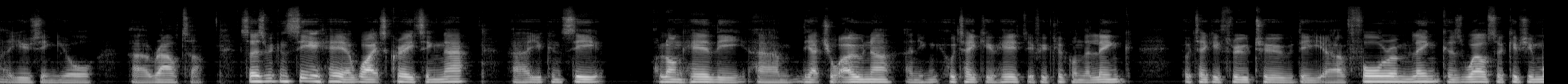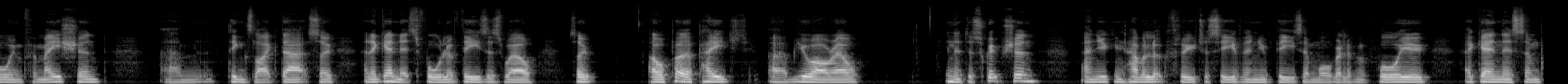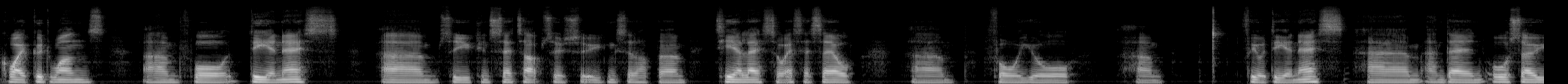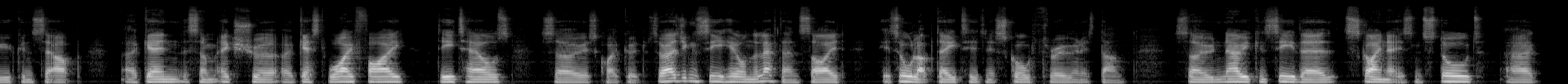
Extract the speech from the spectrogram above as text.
uh, using your uh, router. So as we can see here why it's creating that, uh, you can see along here the um, the actual owner and you can, it will take you here if you click on the link it'll take you through to the uh, forum link as well. So it gives you more information um, things like that. So and again it's for all of these as well. So I will put a page um, URL in the description and you can have a look through to see if any of these are more relevant for you. Again there's some quite good ones um, for DNS um, so you can set up so, so you can set up um, TLS or SSL um, for your um, for your DNS um, and then also you can set up again some extra uh, guest Wi-Fi details so it's quite good. So as you can see here on the left hand side it's all updated and it's scrolled through and it's done. So now you can see there Skynet is installed uh,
